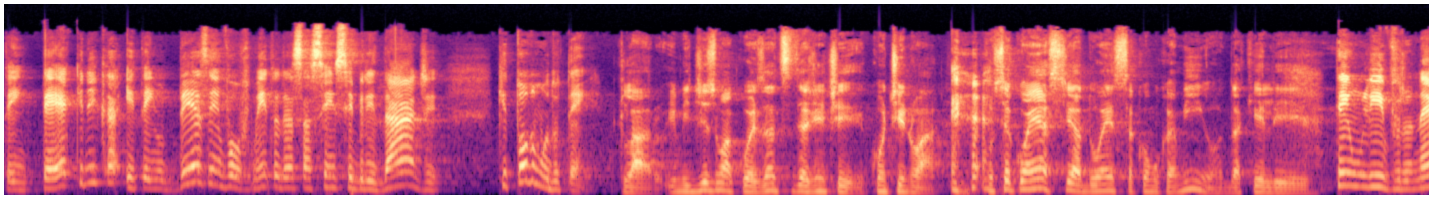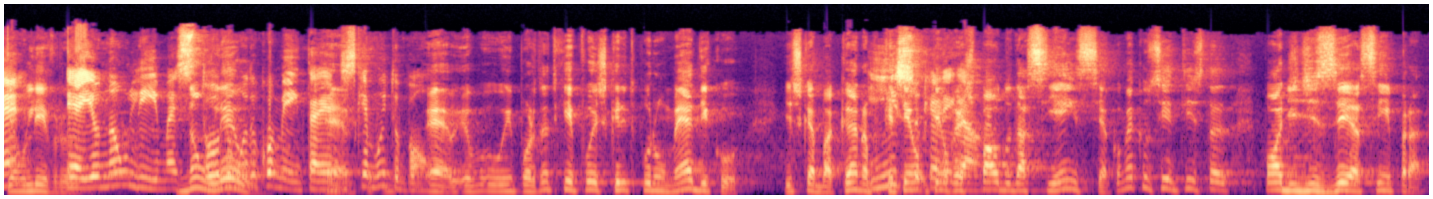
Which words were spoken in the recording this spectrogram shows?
Tem técnica e tem o desenvolvimento dessa sensibilidade que todo mundo tem. Claro. E me diz uma coisa antes da gente continuar. Você conhece a doença como caminho daquele? Tem um livro, né? Tem um livro. É, eu não li, mas não todo leu? mundo comenta. É, diz que é muito bom. É, o importante é que foi escrito por um médico. Isso que é bacana, porque Isso tem, é tem o legal. respaldo da ciência. Como é que o cientista pode dizer assim para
